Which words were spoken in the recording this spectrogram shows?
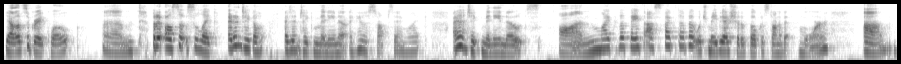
Yeah, that's a great quote. Um, but it also so like I didn't take a I didn't take many notes. I need to stop saying like I didn't take many notes on like the faith aspect of it, which maybe I should have focused on a bit more. Um,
